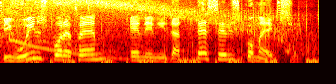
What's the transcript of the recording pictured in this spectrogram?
Η Winsport FM 94,6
